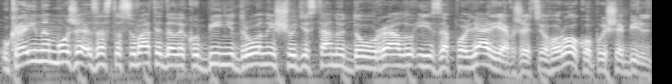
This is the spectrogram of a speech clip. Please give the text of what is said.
Україна може застосувати далекобійні дрони, що дістануть до Уралу і Заполяр'я вже цього року. Пише Більд.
